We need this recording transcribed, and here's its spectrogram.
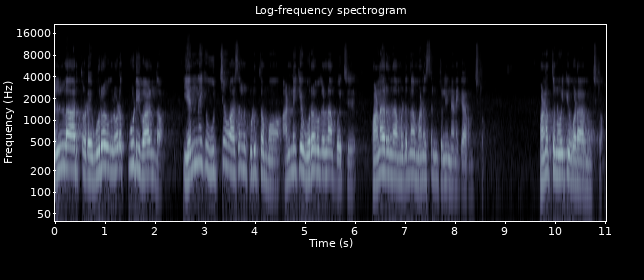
எல்லாத்தோடைய உறவுகளோட கூடி வாழ்ந்தோம். என்னைக்கு உச்ச வாசல்னு கொடுத்தோமோ அன்னைக்கே உறவுகள்லாம் போச்சு. பணம் இருந்தால் மட்டும்தான் மனுஷன்னு சொல்லி நினைக்க ஆரம்பிச்சிட்டோம். பணத்தை நோக்கி ஓட ஆரம்பிச்சிட்டோம்.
